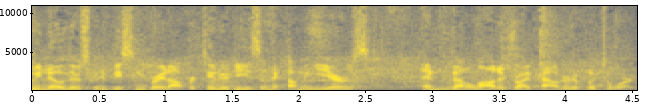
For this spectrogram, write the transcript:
We know there's going to be some great opportunities in the coming years, and we've got a lot of dry powder to put to work.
